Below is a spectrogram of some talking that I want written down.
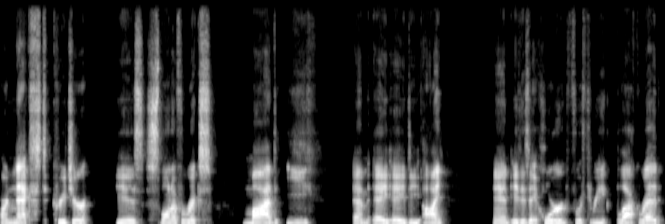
our next creature is Spawn of Rix Maadi, M A A D I, and it is a horror for three black red.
